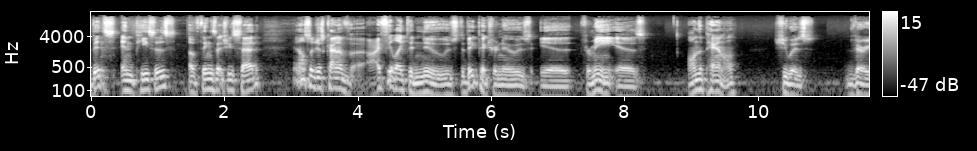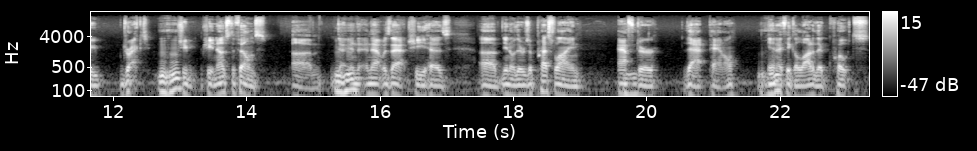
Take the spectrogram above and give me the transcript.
bits and pieces of things that she said And also, just kind of, uh, I feel like the news, the big picture news is, for me, is on the panel, she was very direct. Mm-hmm. She she announced the films, um, that- and, and that was that. She has, uh, you know, there was a press line after that panel, and I think a lot of the quotes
